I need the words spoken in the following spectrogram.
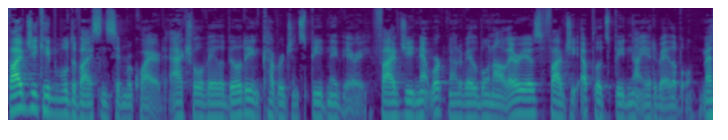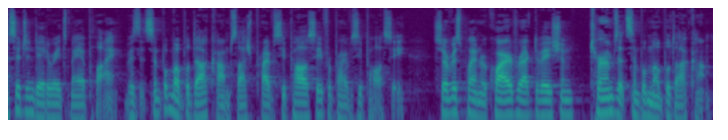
5G capable device and SIM required. Actual availability and coverage and speed may vary. 5G network not available in all areas. 5G upload speed not yet available. Message and data rates may apply. Visit simplemobile.com slash privacy policy for privacy policy. Service plan required for activation. Terms at simplemobile.com.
